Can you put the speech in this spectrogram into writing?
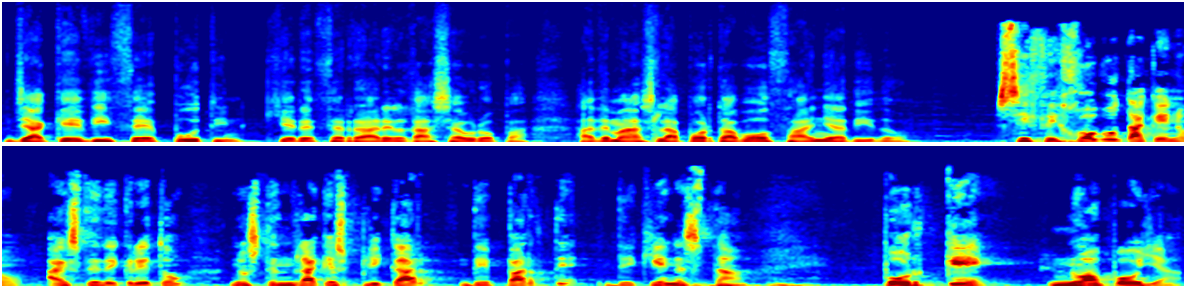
ya que dice Putin quiere cerrar el gas a Europa. Además, la portavoz ha añadido. Si Feijó vota que no a este decreto, nos tendrá que explicar de parte de quién está por qué no apoya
